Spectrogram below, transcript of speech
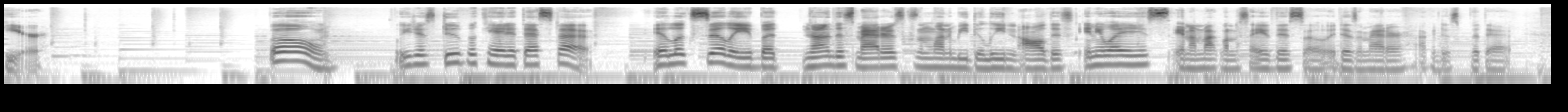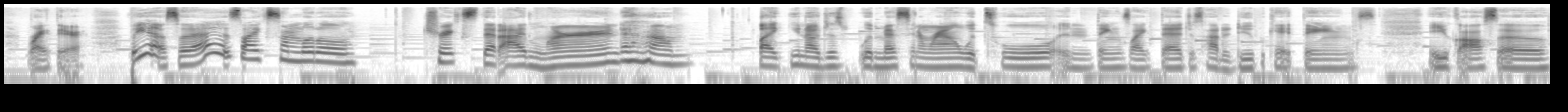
here. Boom. We just duplicated that stuff. It looks silly, but none of this matters because I'm going to be deleting all this anyways. And I'm not going to save this, so it doesn't matter. I can just put that right there. But yeah, so that is like some little tricks that I learned. Um, like, you know, just with messing around with tool and things like that, just how to duplicate things. And you can also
